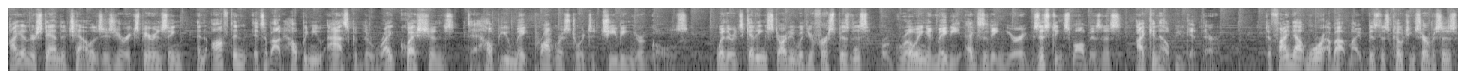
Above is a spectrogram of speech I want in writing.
I understand the challenges you're experiencing, and often it's about helping you ask the right questions to help you make progress towards achieving your goals. Whether it's getting started with your first business or growing and maybe exiting your existing small business, I can help you get there. To find out more about my business coaching services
